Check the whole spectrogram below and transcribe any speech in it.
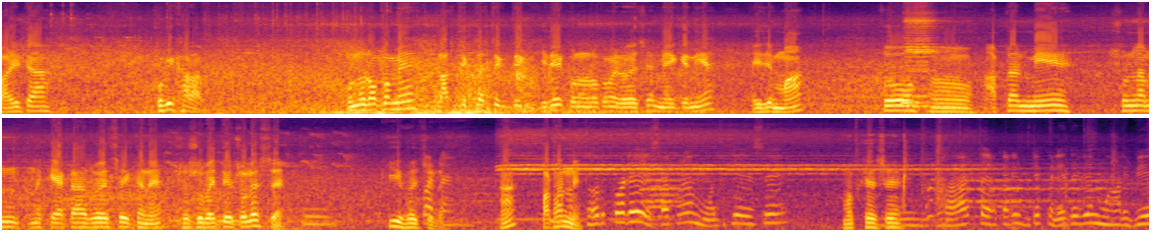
বাড়িটা খুবই খারাপ। কোনো রকমে প্লাস্টিক টাস্টিক দিক ঘিরে কোনো রকমে রয়েছে মেয়েকে নিয়ে এই যে মা। তো আপনার মেয়ে শুনলাম নাকি একা রয়েছে এখানে শ্বশুরবাড়ি থেকে চলে এসছে? কি হয়েছিল? হ্যাঁ? পাঠাননি? ধর করে তারপরে মদ খেয়ে এসে মদ খেয়ে এসে? ভাত তরকারি উঠে ফেলে দেবে মারবে।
